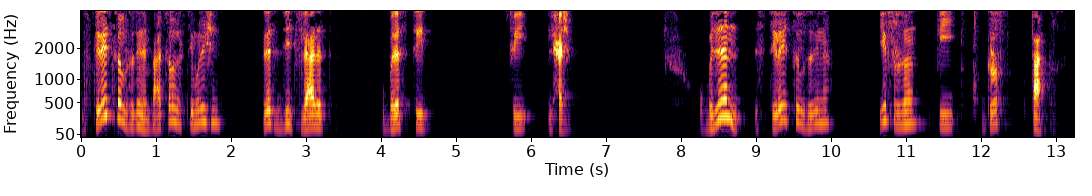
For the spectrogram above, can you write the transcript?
ال stellate cells هذين بعد صار ال stimulation بدأت تزيد في العدد وبدأت تزيد في الحجم. وبدأن ال stellate cells هذين يفرزن في جروث فاكتورز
